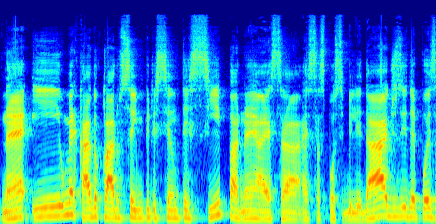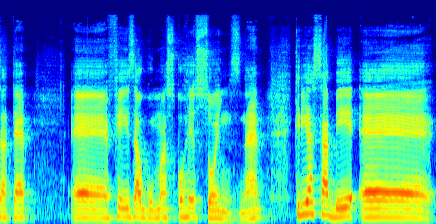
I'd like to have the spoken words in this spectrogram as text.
né? E o mercado, claro, sempre se antecipa né, a essa, essas possibilidades e depois até é, fez algumas correções, né? Queria saber é,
